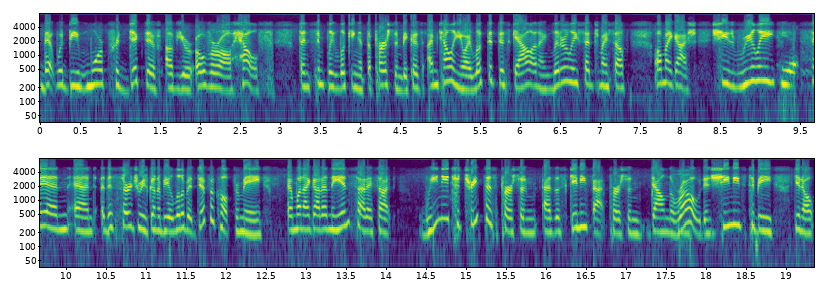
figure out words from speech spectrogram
that would be more predictive of your overall health than simply looking at the person. Because I'm telling you, I looked at this gal and I literally said to myself, oh my gosh, she's really yeah. thin and this surgery is going to be a little bit difficult for me. And when I got on the inside, I thought, we need to treat this person as a skinny fat person down the mm-hmm. road and she needs to be you know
